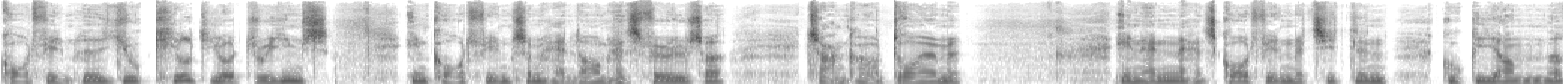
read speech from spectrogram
kortfilm hed You Killed Your Dreams, en kortfilm, som handler om hans følelser, tanker og drømme. En anden af hans kortfilm med titlen Gugiammer,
